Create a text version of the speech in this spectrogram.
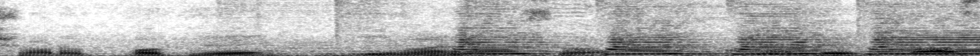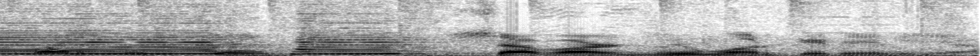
সড়ক পথে বিমানের ছোঁয়া, আমাদের বাস পার করতে সাভার নিউ মার্কেট এরিয়া।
